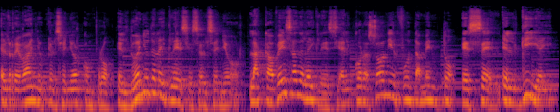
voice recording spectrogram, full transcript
el rebaño que el Señor compró. El dueño de la iglesia es el Señor, la cabeza de la iglesia, el corazón y el fundamento es Él, el guía y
